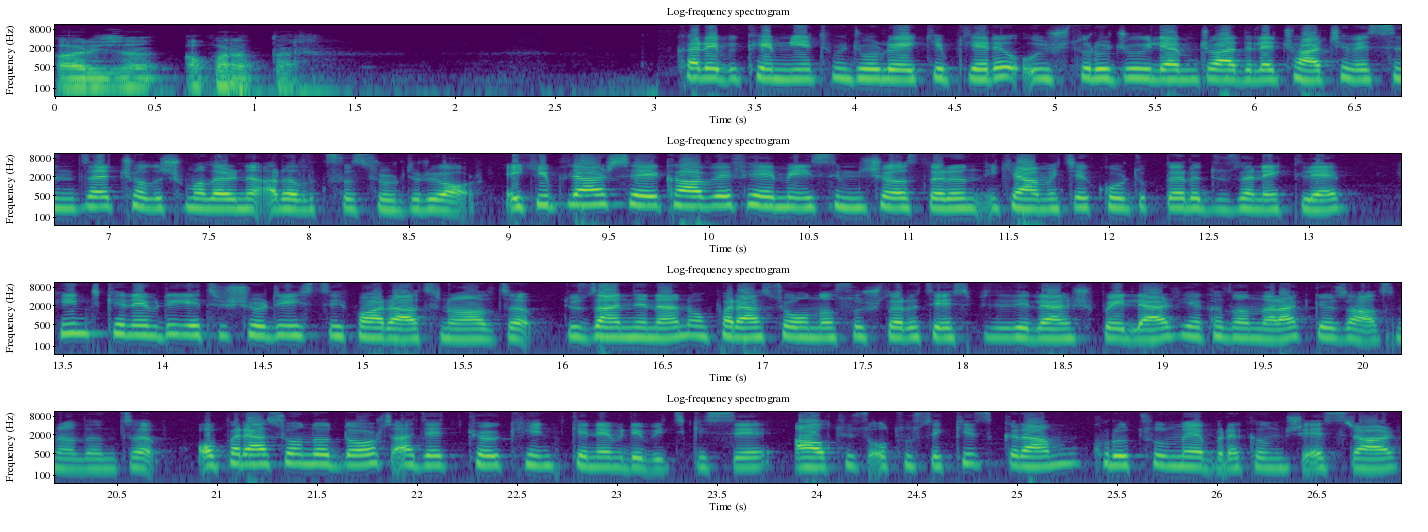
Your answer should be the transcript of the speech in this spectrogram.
Ayrıca aparatlar, Karabük Emniyet Müdürlüğü ekipleri uyuşturucu ile mücadele çerçevesinde çalışmalarını aralıksız sürdürüyor. Ekipler SK ve FM isimli şahısların ikamete kurdukları düzenekle Hint kenevri yetiştirdiği istihbaratını aldı. Düzenlenen operasyonla suçları tespit edilen şüpheliler yakalanarak gözaltına alındı. Operasyonda 4 adet kök Hint kenevri bitkisi, 638 gram kurutulmaya bırakılmış esrar,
